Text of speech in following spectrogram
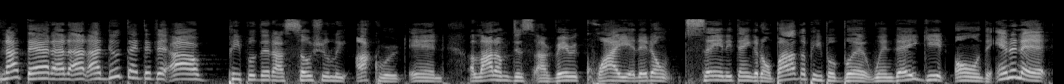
Not that. I, I, I do think that they are people that are socially awkward and a lot of them just are very quiet. They don't say anything. They don't bother people. But when they get on the internet,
